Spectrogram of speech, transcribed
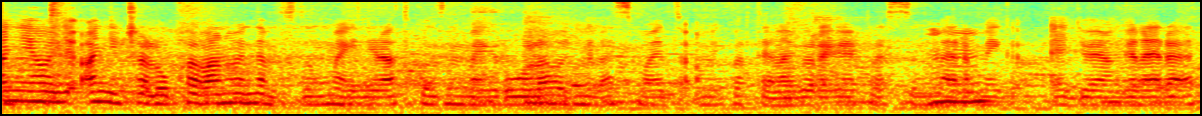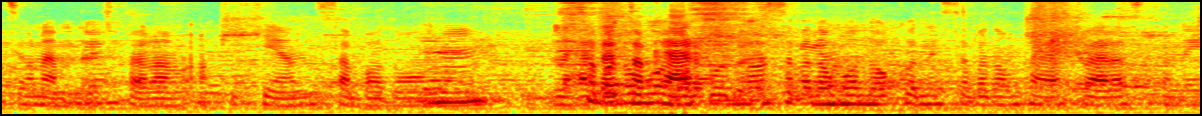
annyi, hogy annyi csalóka van, hogy nem tudunk megnyilatkozni meg róla, hogy mi lesz majd, amikor tényleg öregek leszünk, mert még egy olyan generáció nem nőtt fel, akik ilyen szabadon lehetett Szabadon akár gondolkodnak. szabadon gondolkodni, szabadon párt választani,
